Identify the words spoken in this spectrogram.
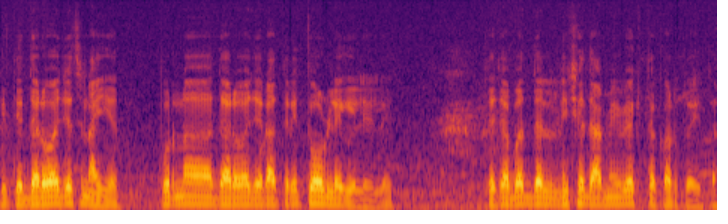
की ते दरवाजेच नाही आहेत. पूर्ण दरवाजे रात्री तोडले गेलेले आहेत. त्याच्याबद्दल निषेध आम्ही व्यक्त करतो इथं.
